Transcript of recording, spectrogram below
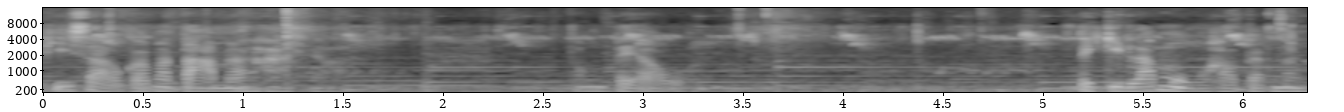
พี่สาวก็มาตามแล้วนะคะต้องไปเอา ไปกินลาบหมูกับเขาแป๊บหนึ่ง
